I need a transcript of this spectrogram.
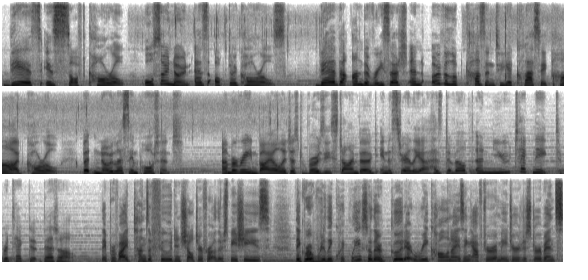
This is soft coral, also known as octocorals. They're the under-researched and overlooked cousin to your classic hard coral, but no less important. A marine biologist Rosie Steinberg in Australia has developed a new technique to protect it better. They provide tons of food and shelter for other species. They grow really quickly, so they're good at recolonizing after a major disturbance,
